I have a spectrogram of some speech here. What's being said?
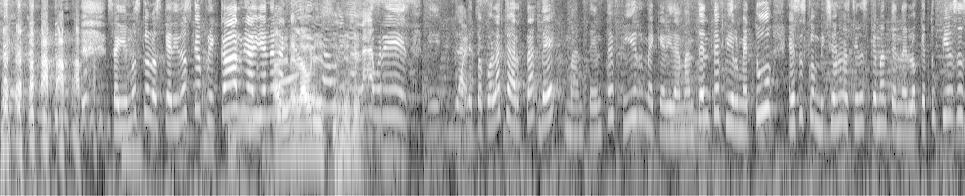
Seguimos con los queridos Capricornio. Ahí viene Ahí la viene Lauris. Lauris. La- le tocó la carta de mantente firme, querida, mantente firme. Tú esas convicciones las tienes que mantener. Lo que tú piensas,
